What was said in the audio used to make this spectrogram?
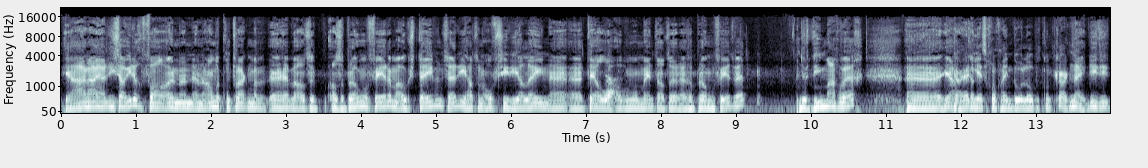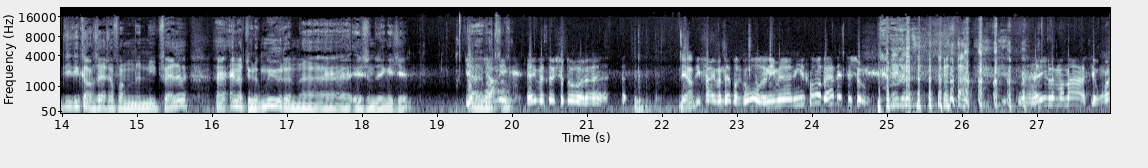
Ja, nou ja, die zou in ieder geval een, een, een ander contract maar, eh, hebben als ze, als ze promoveren. Maar ook Stevens, hè, die had een optie die alleen eh, eh, telde Ja. op het moment dat er gepromoveerd werd. Dus die mag weg. Eh, ja, Nou ja, die heeft gewoon geen doorlopend contract. Nee, die, die, die, die kan zeggen van niet verder. Eh, en natuurlijk Muren is een dingetje. Ja, ja, wat- Nick, even tussendoor. Ja. die 35 goals is niet meer niet geworden, hè, dit seizoen. Nee, dat, Helemaal naast, jongen.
